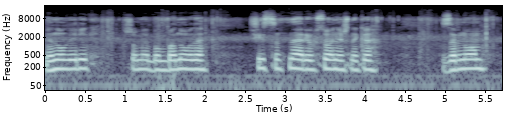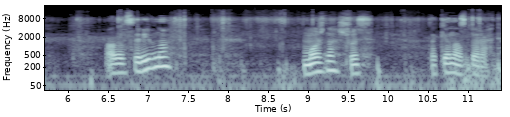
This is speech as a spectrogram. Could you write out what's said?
минулий рік, що ми бомбанули 6 центнерів соняшника зерном, але все рівно можна щось таке назбирати.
